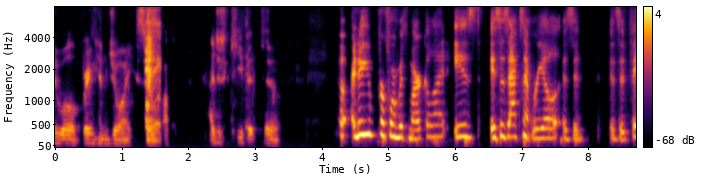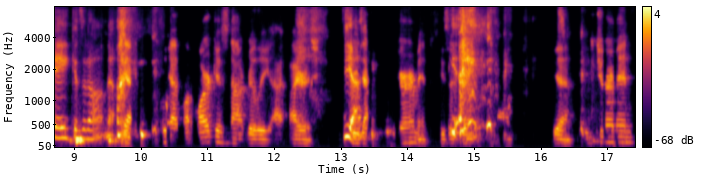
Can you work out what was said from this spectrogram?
It will bring him joy. So I'll- just keep it too. Oh, I know you perform with Mark a lot. Is is his accent real? Is it is it fake? Is it all no? Yeah. Yeah, Mark is not really Irish. Yeah. He's actually German. He's a Yeah. German. yeah, German.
